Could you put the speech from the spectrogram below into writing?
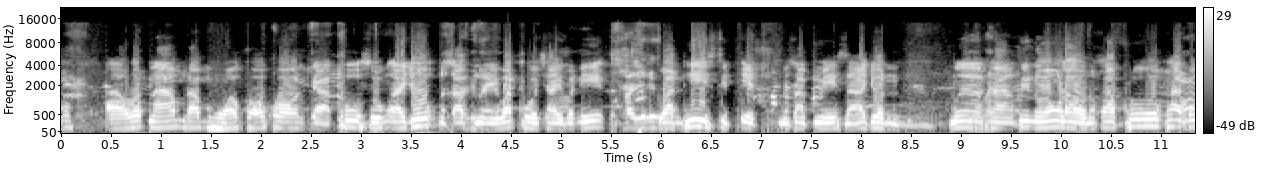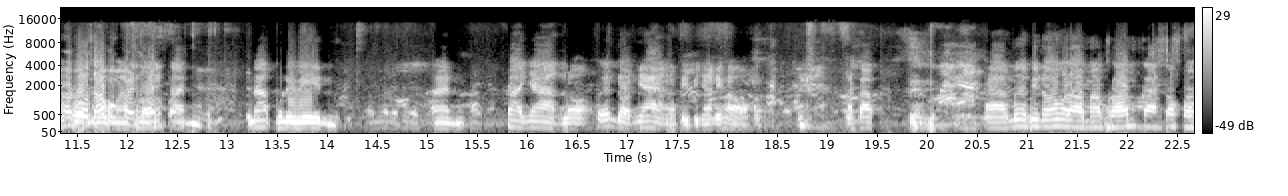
อ่ารดน้ำดำหัวขอพรจากผู้สูงอายุนะครับ ในวัดโพชัยวันนี้วันที่ 11 นะครับ เมษายน เมื่อทางพี่น้องเรานะครับทุกท่านทุกคนลงมาพร้อมกันณบริเวณอันป้าย่างเนาะเอิ้นดอนย่างปีเป็นยังได้เฮานะครับอ่าเมื่อพี่น้องเรามาพร้อมกันก็คง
